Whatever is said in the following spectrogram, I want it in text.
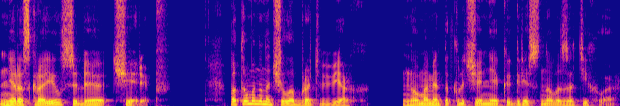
не раскроил себе череп. Потом она начала брать вверх, но в момент подключения к игре снова затихла,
